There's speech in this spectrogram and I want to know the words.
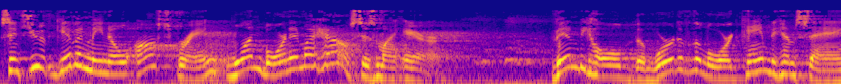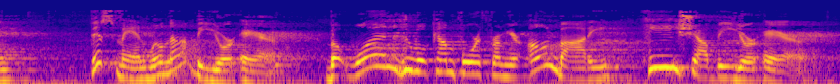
Since you have given me no offspring, one born in my house is my heir. Then behold, the word of the Lord came to him saying, This man will not be your heir, but one who will come forth from your own body, he shall be your heir.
